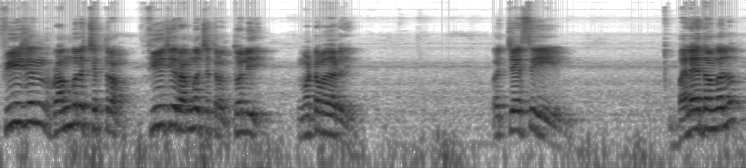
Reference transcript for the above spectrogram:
ఫ్యూజన్ రంగుల చిత్రం ఫ్యూజీ రంగుల చిత్రం తొలి మొట్టమొదటిది. వచ్చేసి భలే దొంగలు.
